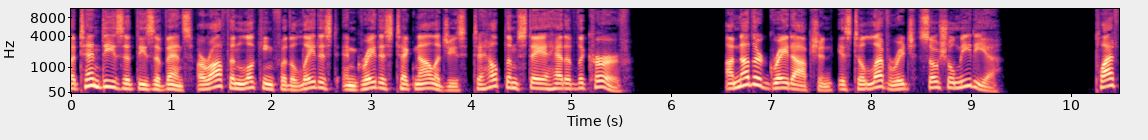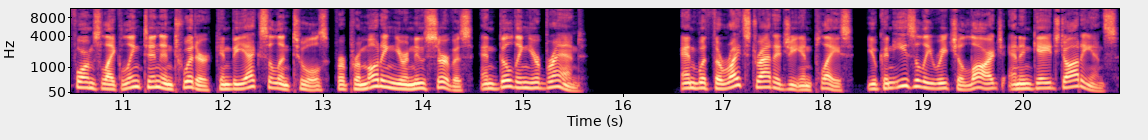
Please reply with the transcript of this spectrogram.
attendees at these events are often looking for the latest and greatest technologies to help them stay ahead of the curve. Another great option is to leverage social media. Platforms like LinkedIn and Twitter can be excellent tools for promoting your new service and building your brand. And with the right strategy in place, you can easily reach a large and engaged audience.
